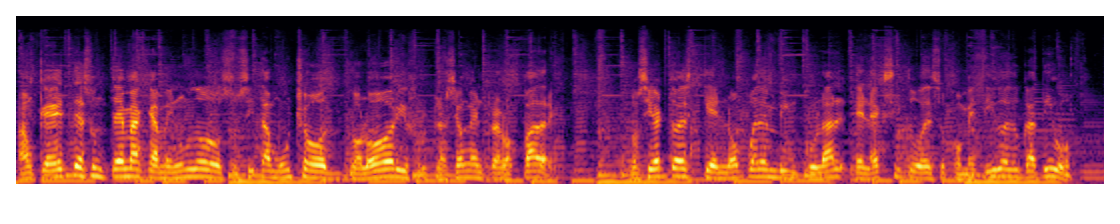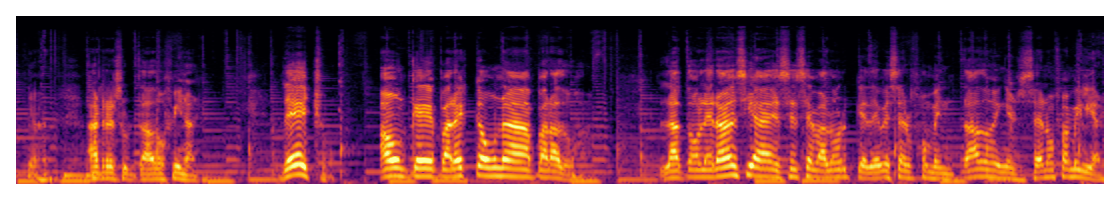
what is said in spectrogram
Aunque este es un tema que a menudo suscita mucho dolor y frustración entre los padres, lo cierto es que no pueden vincular el éxito de su cometido educativo al resultado final. De hecho, aunque parezca una paradoja, la tolerancia es ese valor que debe ser fomentado en el seno familiar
